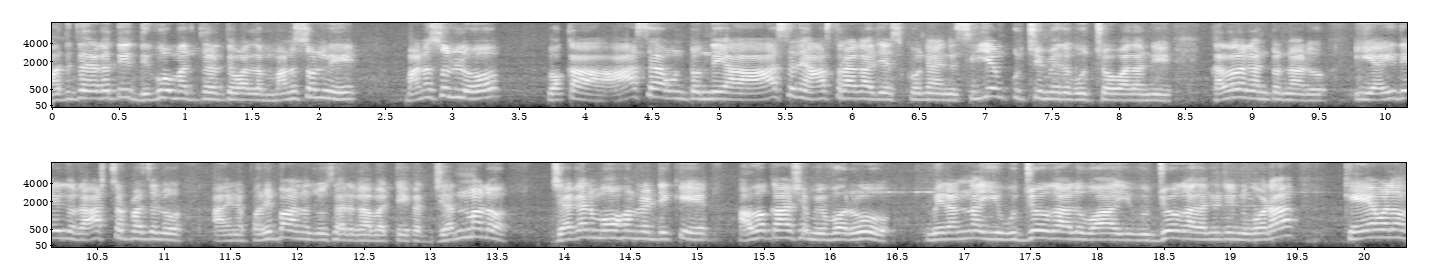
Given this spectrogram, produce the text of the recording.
మధ్యతరగతి దిగువ మధ్యతరగతి వాళ్ళ మనసుల్ని మనసుల్లో ఒక ఆశ ఉంటుంది. ఆ ఆశని ఆసరాగా చేసుకొని ఆయన సీఎం కుర్చీ మీద కూర్చోవాలని కలలుగంటున్నాడు ఈ ఐదేళ్ళు రాష్ట్ర ప్రజలు ఆయన పరిపాలన చూశారు కాబట్టి ఇక జన్మలో జగన్మోహన్ రెడ్డికి అవకాశం ఇవ్వరు. మీరన్న ఈ ఉద్యోగాలు వా ఈ ఉద్యోగాలన్నిటిని కూడా కేవలం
